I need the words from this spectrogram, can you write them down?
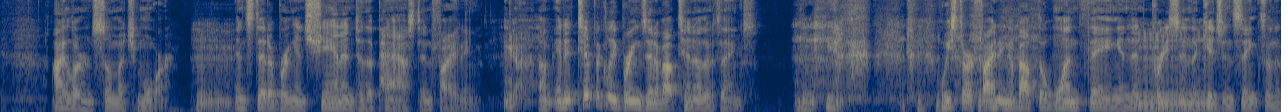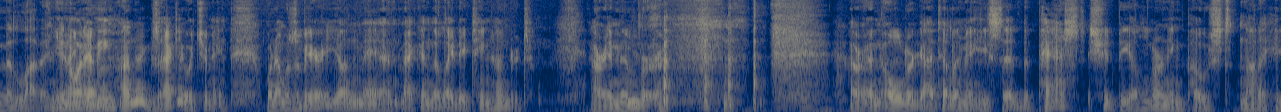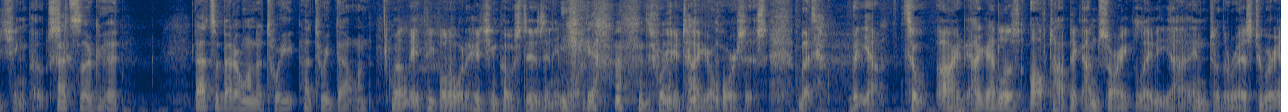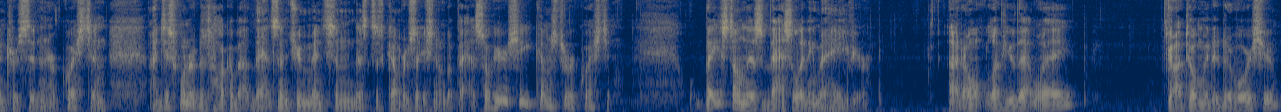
I learn so much more. Mm-hmm. Instead of bringing Shannon to the past and fighting. Yeah. Um, and it typically brings in about 10 other things. we start fighting about the one thing, and then pretty soon the mm. kitchen sink's in the middle of it. You yeah, know what yeah, I mean? I know exactly what you mean. When I was a very young man back in the late 1800s, I remember an older guy telling me, he said, the past should be a learning post, not a hitching post. That's so good. That's a better one to tweet. I tweet that one. Well, if people know what a hitching post is anymore, yeah. it's where you tie your horses. But but yeah. So all right, I got a little off topic. I'm sorry, lady, uh, and to the rest who are interested in her question, I just wanted to talk about that since you mentioned this, this conversation in the past. So here she comes to her question. Based on this vacillating behavior, I don't love you that way. God told me to divorce you.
